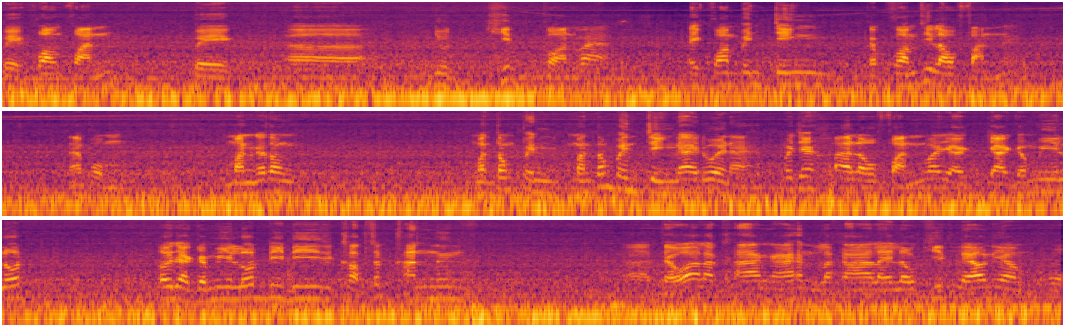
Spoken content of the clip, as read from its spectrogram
เบรกความฝัน เบรกหยุดคิดก่อนว่าไอความเป็นจริงกับความที่เราฝันนะผมมันก็ต้อง มันต้องเป็นมันต้องเป็นจริงได้ด้วยนะ ไม่ใช่ว่าเราฝันว่าอยากอยากจะมีรถ เราอยากจะมีรถดีๆ ขับสักคันหนึ่งแต่ว่าราคางานราคาอะไรเราคิดแล้วเนี่ยโอ้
